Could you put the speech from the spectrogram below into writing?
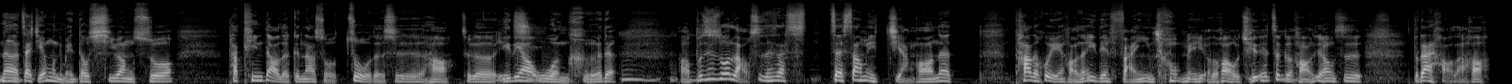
那在节目里面都希望说，他听到的跟他所做的是哈，这个一定要吻合的，啊，不是说老师在在上面讲哈，那他的会员好像一点反应都没有的话，我觉得这个好像是不太好了哈。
